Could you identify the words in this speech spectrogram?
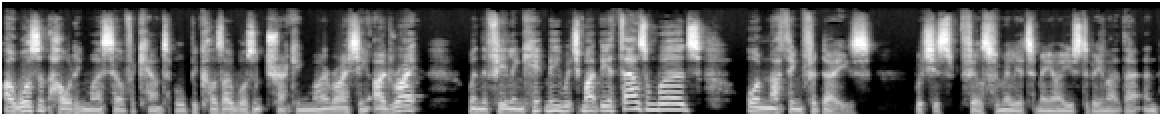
I wasn't holding myself accountable because I wasn't tracking my writing. I'd write when the feeling hit me, which might be a thousand words or nothing for days, which is feels familiar to me. I used to be like that. And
